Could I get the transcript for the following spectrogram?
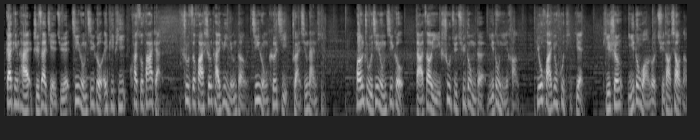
该平台旨在解决金融机构 APP 快速发展、数字化生态运营等金融科技转型难题，帮助金融机构打造以数据驱动的移动银行，优化用户体验，提升移动网络渠道效能。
